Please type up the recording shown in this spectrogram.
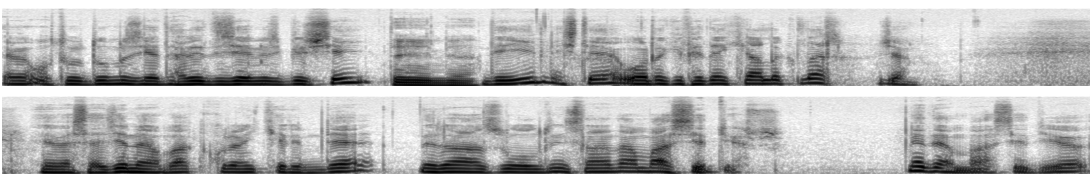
evet, oturduğumuz yerde halledeceğimiz bir şey değil. Yani. Değil. İşte oradaki fedakarlıklar hocam. E mesela Cenab-ı Hak Kur'an-ı Kerim'de razı olduğu insanlardan bahsediyor. Neden bahsediyor?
